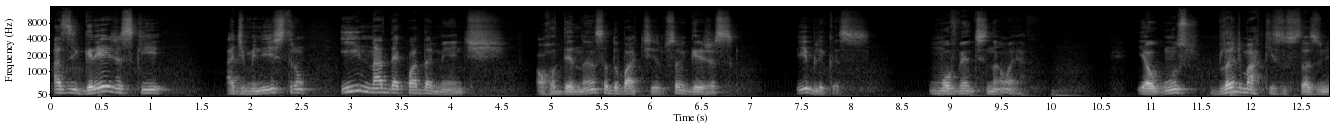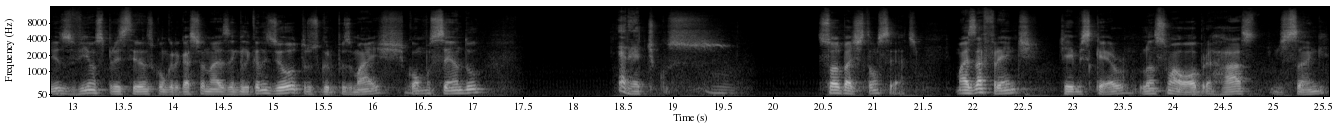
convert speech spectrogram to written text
as igrejas que administram inadequadamente a ordenança do batismo são igrejas bíblicas, um movimento disse não é. E alguns landmarquistas dos Estados Unidos viam os presbiterianos congregacionais anglicanos e outros grupos mais como sendo heréticos. Só os batistas estão certos. Mais à frente, James Carroll lança uma obra, Rastro de Sangue,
